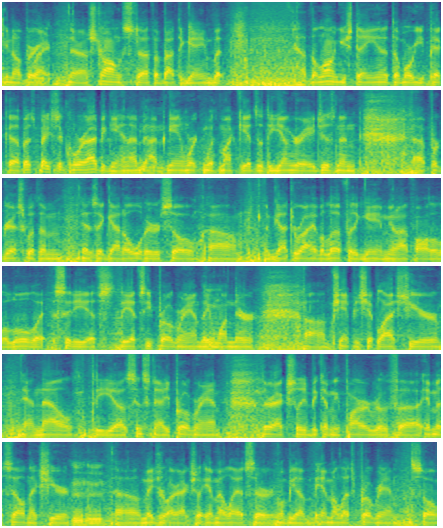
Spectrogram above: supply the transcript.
you know, very Right. uh, strong stuff about the game, but uh, the longer you stay in it, the more you pick up. That's basically where I began. I, I began working with my kids at the younger ages and then uh, progressed with them as they got older. So um, I've got to really have a love for the game. You know, I follow the Louisville City, F- the FC program. They won their um, championship last year, and now the uh, Cincinnati program. They're actually becoming part of uh, MSL next year. Uh, major, or actually MLS. They're going to be a MLS program. So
